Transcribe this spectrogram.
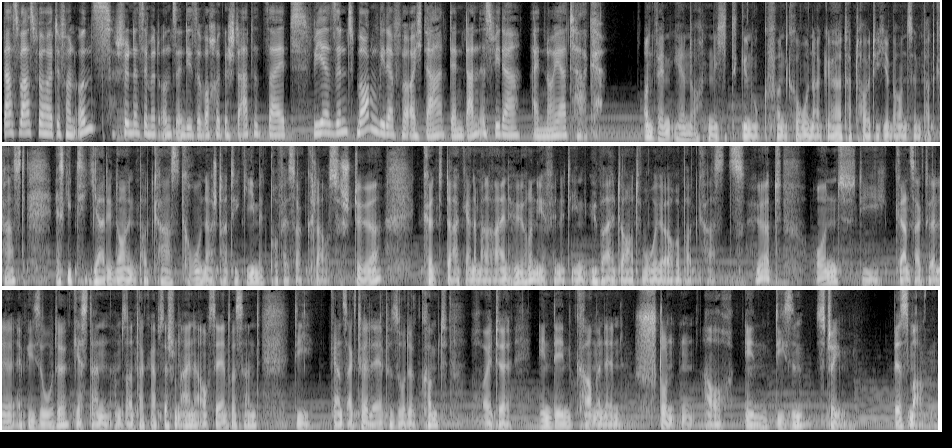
Das war's für heute von uns. Schön, dass ihr mit uns in diese Woche gestartet seid. Wir sind morgen wieder für euch da, denn dann ist wieder ein neuer Tag. Und wenn ihr noch nicht genug von Corona gehört habt, heute hier bei uns im Podcast, es gibt ja den neuen Podcast Corona-Strategie mit Professor Klaus Stör. Könnt da gerne mal reinhören. Ihr findet ihn überall dort, wo ihr eure Podcasts hört. Und die ganz aktuelle Episode, gestern am Sonntag gab es ja schon eine, auch sehr interessant. Die ganz aktuelle Episode kommt heute in den kommenden Stunden auch in diesem Stream. Bis morgen.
